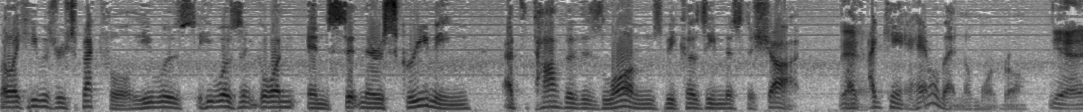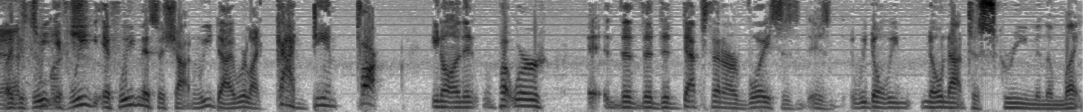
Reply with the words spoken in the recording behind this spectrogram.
but like he was respectful. He was he wasn't going and sitting there screaming at the top of his lungs because he missed a shot. Like Yeah. I can't handle that no more, bro. Yeah, like if we if we if we miss a shot and we die, we're like, God damn, fuck, you know. And then, but we're eh, the the the depth in our voice is is we don't we know not to scream in the mic.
